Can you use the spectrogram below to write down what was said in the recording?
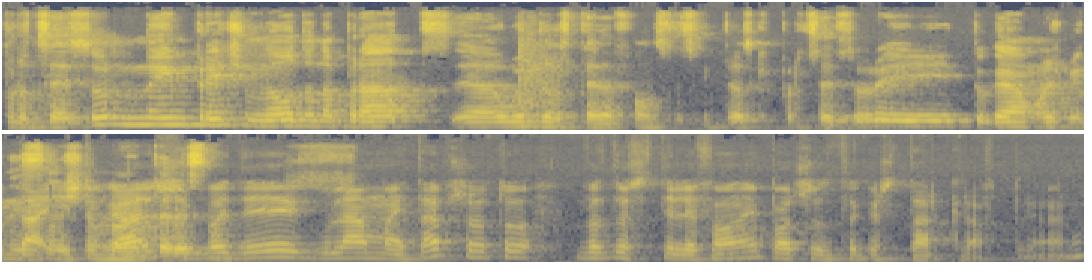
процесор, не им пречи много да направят uh, Windows телефон с интелски процесор и тогава може би наистина да, ще бъде интересно. ще бъде голям майтап, защото вързваш телефона и почваш да тъкаш StarCraft, примерно.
